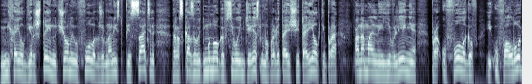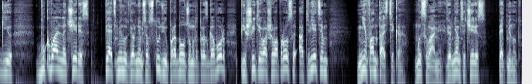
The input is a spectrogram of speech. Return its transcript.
Михаил Герштейн, ученый, уфолог, журналист, писатель. Рассказывает много всего интересного про летающие тарелки, про аномальные явления, про уфологов и уфологию. Буквально через пять минут вернемся в студию, продолжим этот разговор. Пишите ваши вопросы, ответим. Не фантастика. Мы с вами. Вернемся через пять минут.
